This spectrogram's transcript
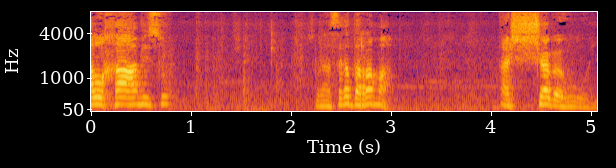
Alkhaamisu. Dara ma ashabahu wey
